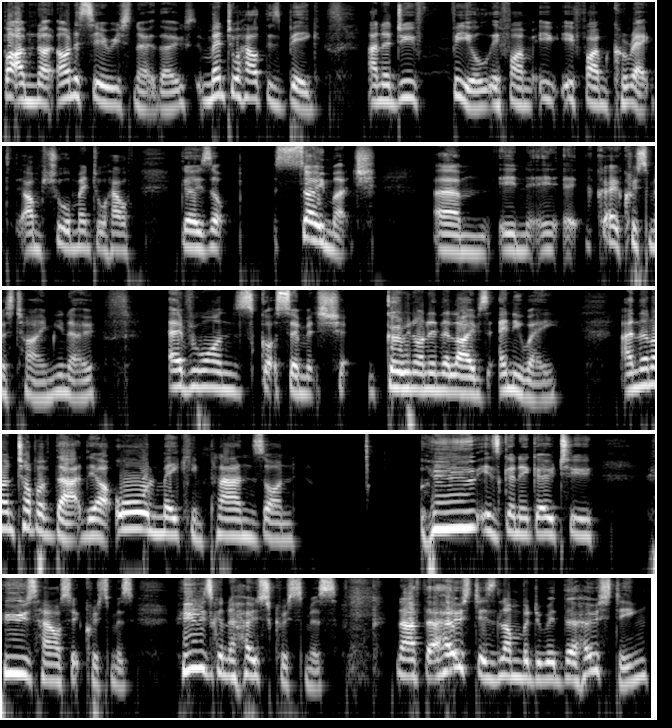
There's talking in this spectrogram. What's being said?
But I'm not on a serious note though. Mental health is big, and I do feel if I'm if I'm correct, I'm sure mental health goes up so much um, in, in, in Christmas time. You know, everyone's got so much going on in their lives anyway. And then on top of that, they are all making plans on who is going to go to whose house at Christmas, who is going to host Christmas. Now, if the host is lumbered with the hosting,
